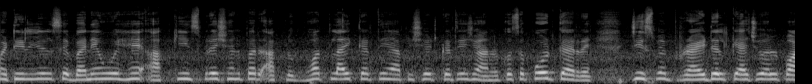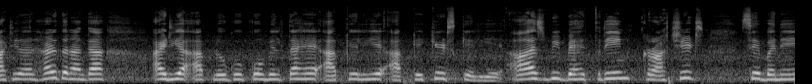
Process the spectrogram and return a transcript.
मटेरियल से बने हुए हैं। आपकी इंस्पिरेशन पर आप लोग बहुत लाइक करते हैं अप्रिशिएट करते हैं चैनल को सपोर्ट कर रहे हैं। जिसमें ब्राइडल कैजुअल पार्टी और हर तरह का आइडिया आप लोगों को मिलता है आपके लिए, आपके किड्स के लिए। आज भी बेहतरीन क्रॉचिट्स से बने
